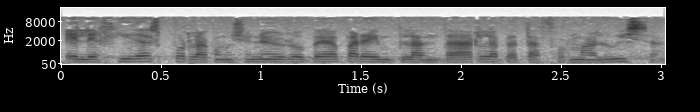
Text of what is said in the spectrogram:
elegidas por la Comisión Europea para implantar la plataforma Luisa.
